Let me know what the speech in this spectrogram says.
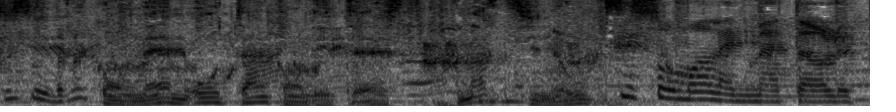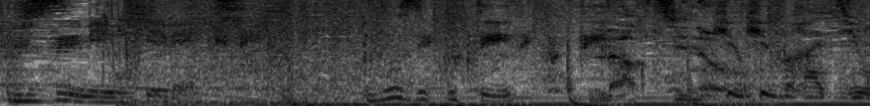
Si c'est vrai qu'on aime autant qu'on déteste, Martineau, C'est sûrement l'animateur le plus aimé au Québec. Vous écoutez Martineau. Cube Radio.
